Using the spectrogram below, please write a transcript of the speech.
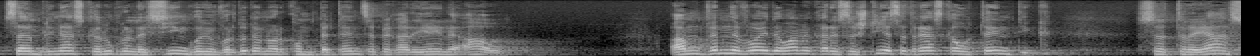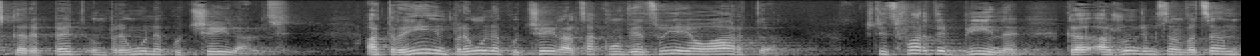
să împlinească lucrurile singuri în virtutea unor competențe pe care ei le au. Am, avem nevoie de oameni care să știe să trăiască autentic, să trăiască, repet, împreună cu ceilalți. A trăi împreună cu ceilalți, a conviețui e o artă. Știți foarte bine că ajungem să învățăm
